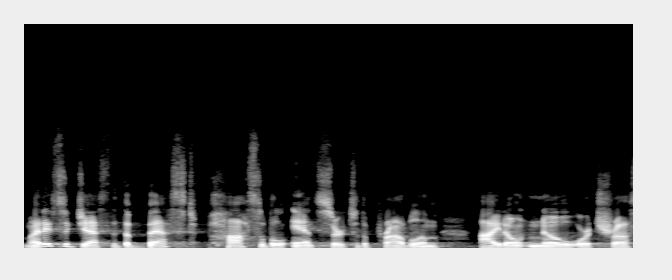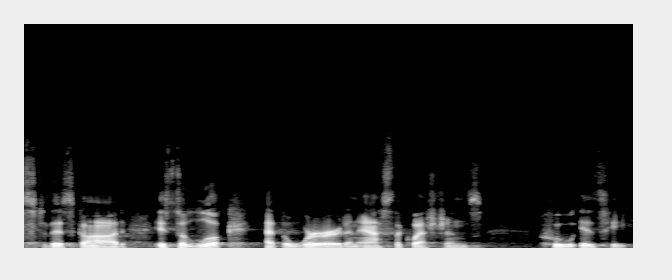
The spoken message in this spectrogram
Might I suggest that the best possible answer to the problem, I don't know or trust this God, is to look at the Word and ask the questions who is he?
